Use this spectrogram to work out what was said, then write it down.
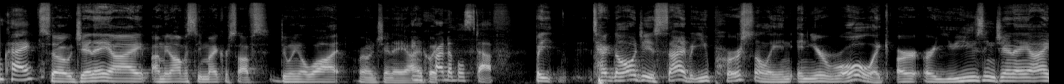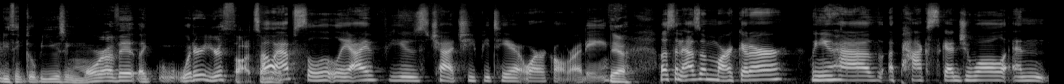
Okay. So Gen AI, I mean, obviously Microsoft's doing a lot around Gen AI. Incredible stuff. But technology aside, but you personally, in, in your role, like, are, are you using Gen AI? Do you think you'll be using more of it? Like, what are your thoughts on oh, it? Oh, absolutely. I've used ChatGPT at work already. Yeah. Listen, as a marketer, when you have a packed schedule and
